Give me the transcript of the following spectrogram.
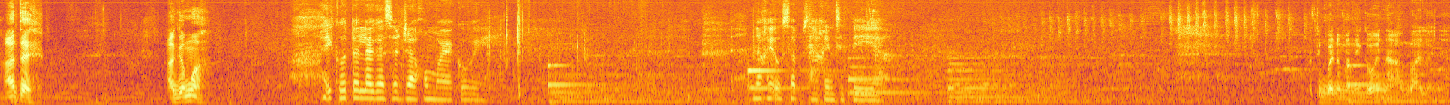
Ate, aga mo ah. Ikaw talaga sa Jaco Marco eh. Nakiusap sa akin si Thea. Pati ba naman ikaw ay naabala niya?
